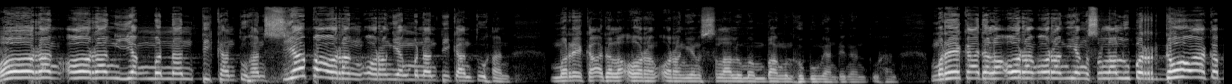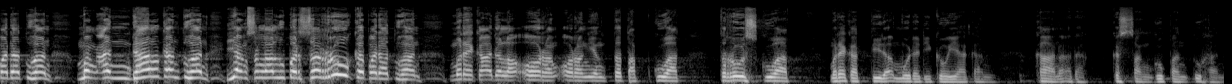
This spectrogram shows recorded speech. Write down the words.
Orang-orang yang menantikan Tuhan. Siapa orang-orang yang menantikan Tuhan? Mereka adalah orang-orang yang selalu membangun hubungan dengan Tuhan. Mereka adalah orang-orang yang selalu berdoa kepada Tuhan, mengandalkan Tuhan, yang selalu berseru kepada Tuhan. Mereka adalah orang-orang yang tetap kuat, terus kuat. Mereka tidak mudah digoyahkan karena ada kesanggupan Tuhan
